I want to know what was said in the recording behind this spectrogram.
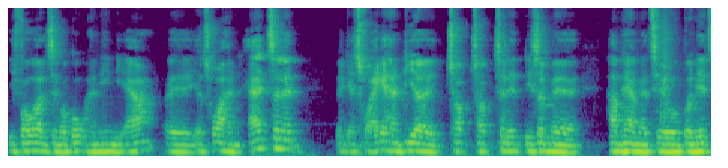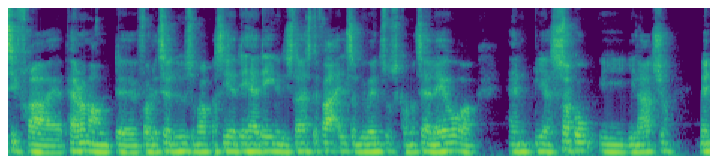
i forhold til, hvor god han egentlig er. Øh, jeg tror, han er et talent, men jeg tror ikke, at han bliver et top, top talent, ligesom øh, ham her, Matteo Bonetti fra øh, Paramount, øh, får det til at lyde som om, og siger, at det her det er en af de største fejl, som Juventus kommer til at lave, og han bliver så god i, i Lazio. Men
